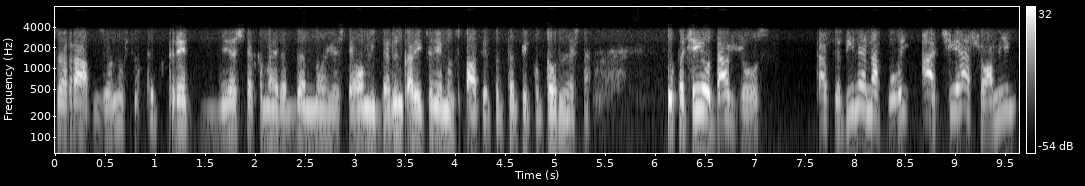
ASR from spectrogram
să rabzi. Eu nu știu cât cred de ăștia că mai răbdăm noi ăștia, oamenii de rând care îi ținem în spate, pe toate putorile ăștia. După ce i-o dat jos, ca să vină înapoi aceiași oameni,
